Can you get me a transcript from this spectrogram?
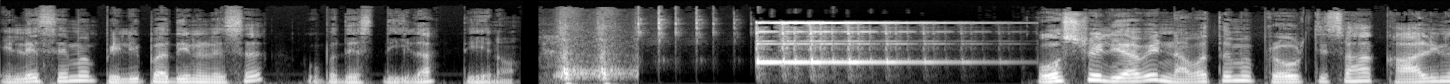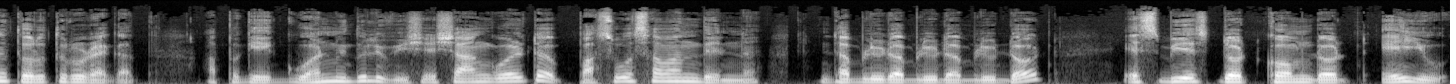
එලෙසෙම පිළිපදින ලෙස උපදෙස් දීලා තියෙනවා. ඕස්ට්‍රේලියාවේ නවතම ප්‍රෘති සහ කාලින තොරතුරු රැගත් අපගේ ගුවන් විදුලි විශේෂංගවලට පසුව සවන් දෙන්න www.sbs.com.au/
